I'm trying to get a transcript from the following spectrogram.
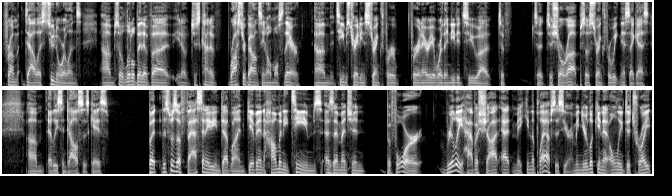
from Dallas to New Orleans. Um, so a little bit of uh, you know just kind of roster balancing almost there. Um, teams trading strength for for an area where they needed to uh, to to to shore up. So strength for weakness, I guess, um, at least in Dallas's case. But this was a fascinating deadline, given how many teams, as I mentioned before, really have a shot at making the playoffs this year. I mean, you're looking at only Detroit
